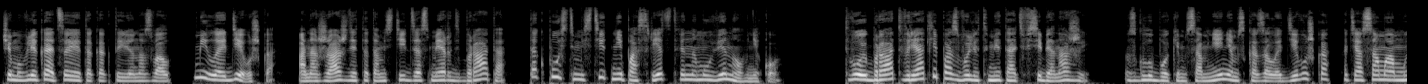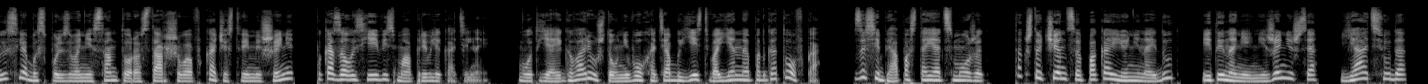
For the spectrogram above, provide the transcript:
Чем увлекается эта, как ты ее назвал, милая девушка. Она жаждет отомстить за смерть брата, так пусть мстит непосредственному виновнику. «Твой брат вряд ли позволит метать в себя ножи», с глубоким сомнением сказала девушка, хотя сама мысль об использовании Сантора-старшего в качестве мишени показалась ей весьма привлекательной. Вот я и говорю, что у него хотя бы есть военная подготовка, за себя постоять сможет, так что Ченца, пока ее не найдут, и ты на ней не женишься, я отсюда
